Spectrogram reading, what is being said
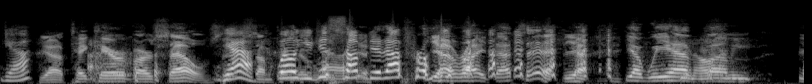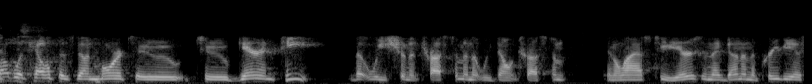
Yeah, Yeah, take care of ourselves. yeah. Well, that you we- just summed it up. Really Yeah, right. That's it. Yeah, yeah. We have. you know, I um, mean, public health has done more to to guarantee that we shouldn't trust them and that we don't trust them in the last two years than they've done in the previous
